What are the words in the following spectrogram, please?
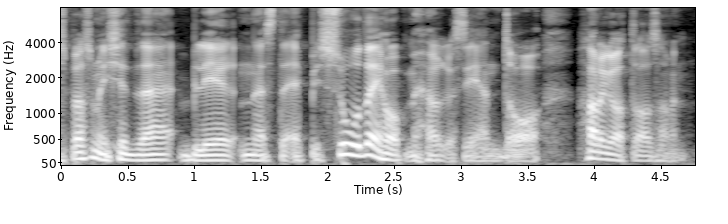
Spørs om ikke det blir neste episode. Jeg håper vi høres igjen da. Ha det godt, alle sammen.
